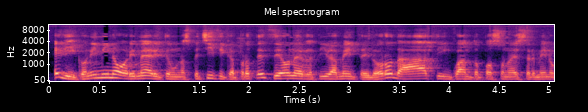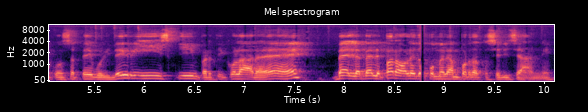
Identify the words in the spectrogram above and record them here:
E dicono i minori meritano una specifica protezione relativamente ai loro dati, in quanto possono essere meno consapevoli dei rischi, in particolare, eh, belle belle parole, dopo me le hanno portato a 16 anni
